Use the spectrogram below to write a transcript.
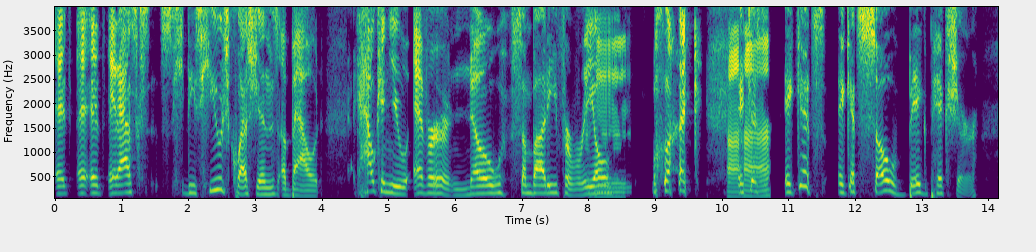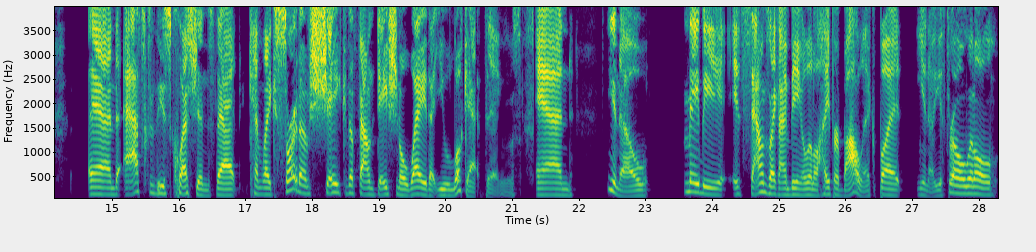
it it it asks these huge questions about how can you ever know somebody for real Mhm. like it just Uh-huh. it gets it gets so big picture and asks these questions that can like sort of shake the foundational way that you look at things and you know maybe it sounds like i'm being a little hyperbolic but you know you throw a little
